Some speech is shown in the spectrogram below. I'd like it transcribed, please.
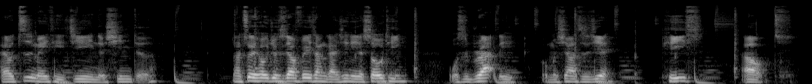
还有自媒体经营的心得。那最后就是要非常感谢你的收听，我是 Bradley，我们下次见，Peace out。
